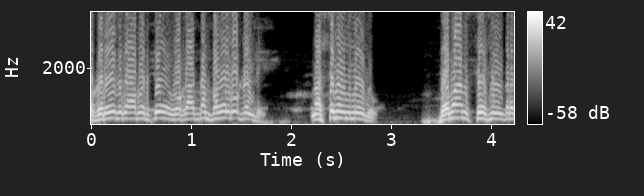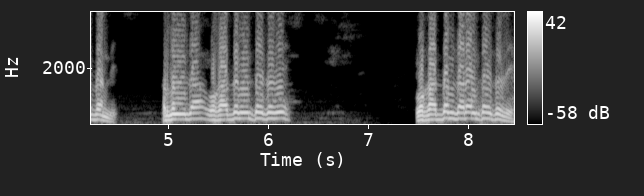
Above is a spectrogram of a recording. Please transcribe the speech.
ఒక రోజు కాబట్టి ఒక అద్దం పగలగొట్టండి. నష్టమేం లేదు. డెమాన్స్ట్రేషన్ అంటారు దాన్ని. అర్థమైందా? ఒక అద్దం ఎంత అవుతుంది? ఒక అద్దం ధర ఎంత అవుతుంది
